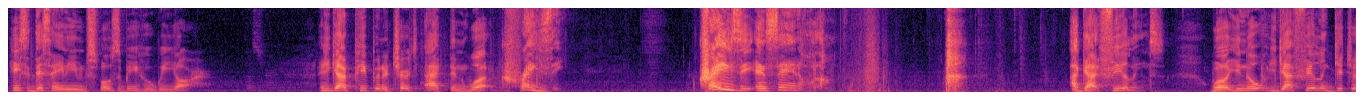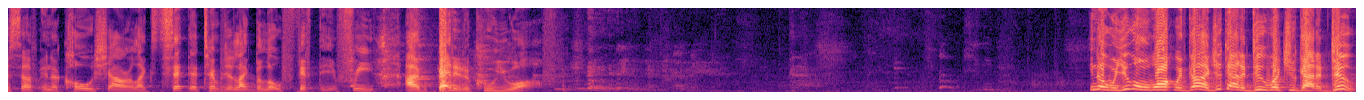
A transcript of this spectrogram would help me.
He said, This ain't even supposed to be who we are. And you got people in the church acting what? Crazy. Crazy and saying, well, I got feelings. Well, you know, you got feeling, get yourself in a cold shower, like set that temperature like below 50 and freeze. I bet it'll cool you off. You know, when you're going to walk with God, you got to do what you got to do.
